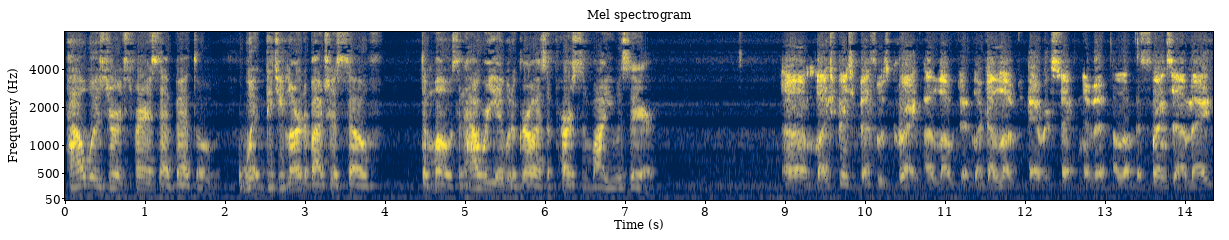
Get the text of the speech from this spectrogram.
how was your experience at Bethel? What did you learn about yourself the most, and how were you able to grow as a person while you was there? Um, my experience at Bethel was great. I loved it. Like I loved every second of it. I loved the friends that I made.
